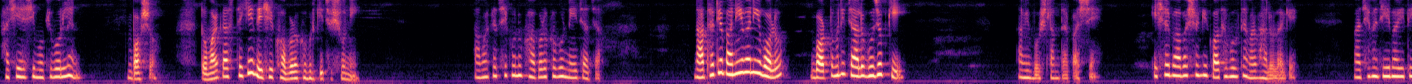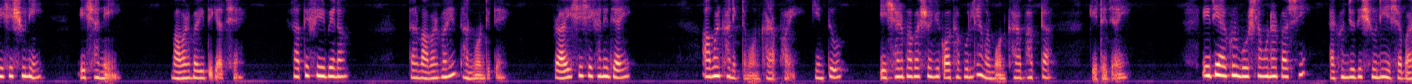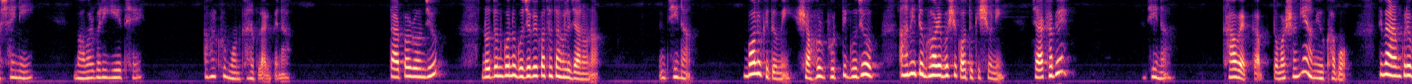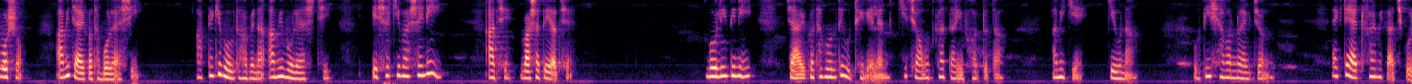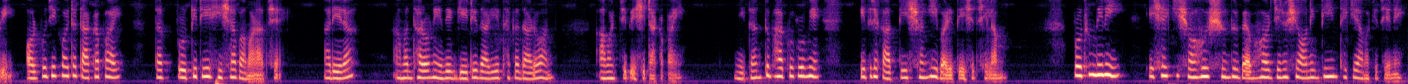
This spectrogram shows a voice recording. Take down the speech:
হাসি হাসি মুখে বললেন, বসো, তোমার কাছ থেকে দেশের খবরাখবর কিছু শুনি। আমার কাছে কোনো খবরাখবর নেই, চাচা। না থাকলে বানিয়ে বানিয়ে বলো। বর্তমানে চালু গুজব কি? আমি বসলাম তার পাশে। এশার বাবার সঙ্গে কথা বলতে আমার ভালো লাগে। মাঝে মাঝে এ বাড়িতে এসে শুনি এশা নেই। মামার বাড়িতে গেছে। রাতে ফিরবে না। তার মামার বাড়ি ধানমন্ডিতে। প্রায় সে সেখানে যাই আমার খানিকটা মন খারাপ হয়, কিন্তু এশার বাবার সঙ্গে কথা বললে আমার মন খারাপ ভাবটা কেটে যায়। এই যে এখন বসলাম ওনার পাশে, এখন যদি শুনি এসা বাসায় নেই, মামার বাড়ি গিয়েছে আমার খুব মন খারাপ লাগবে না। তারপর রঞ্জু, নতুন কোনো গুজবের কথা তাহলে জানো না। জি না বলো কি তুমি, শহর ভর্তি গুজব, আমি তো ঘরে বসে কত কি শুনি। চা খাবে? জি না খাও এক কাপ, তোমার সঙ্গে আমিও খাব। তুমি আরাম করে বসো, আমি চায়ের কথা বলে আসি। আপনাকে বলতে হবে না, আমি বলে আসছি। এসা কি বাসায় নেই? আছে, বাসাতেই আছে। বলি, তিনি চায়ের কথা বলতে উঠে গেলেন। কি চমৎকার তার এই ভদ্রতা। আমি কে? কেউ না। অতি সামান্য একজন। একটা অ্যাড ফার্মে কাজ করি। অল্প যে কয়টা টাকা পাই, তার প্রতিটির হিসাব আমার আছে। আর এরা? আমার ধারণা এদের গেটে দাঁড়িয়ে থাকা দারোয়ান আমার চেয়ে বেশি টাকা পায়। নিতান্ত ভাগ্যক্রমে এদের এক আত্মীয়ের সঙ্গে এই বাড়িতে এসেছিলাম। প্রথম দিনেই এশার কি সহজ, সুন্দর ব্যবহার যেন সে অনেক দিন থেকে আমাকে চেনে।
